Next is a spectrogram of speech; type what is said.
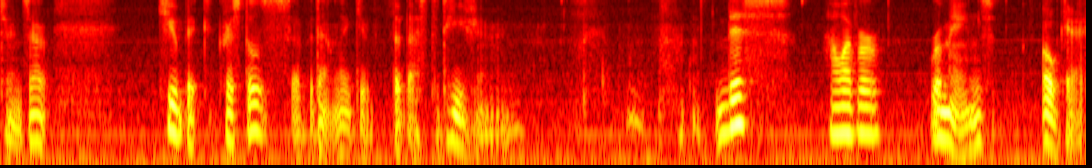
turns out cubic crystals evidently give the best adhesion. This, however, remains okay.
